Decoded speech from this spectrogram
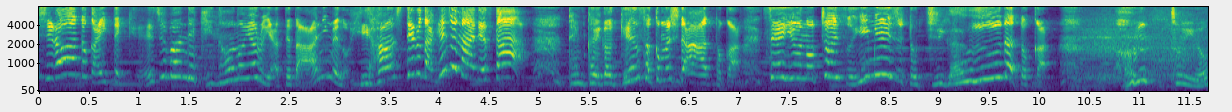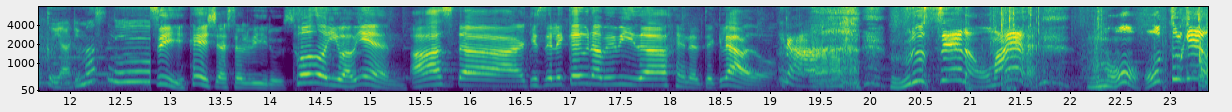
しろとか言って掲示板で昨日の夜やってたアニメの批判してるだけじゃないですか。展開が原作無視だとか声優のチョイスイメージと違うだとか。ほんとよくやりますね Sí, ella es el virus. Todo iba bien, hasta que se le cae una bebida en el teclado. あーうるせえなお前。もうほっとけよ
